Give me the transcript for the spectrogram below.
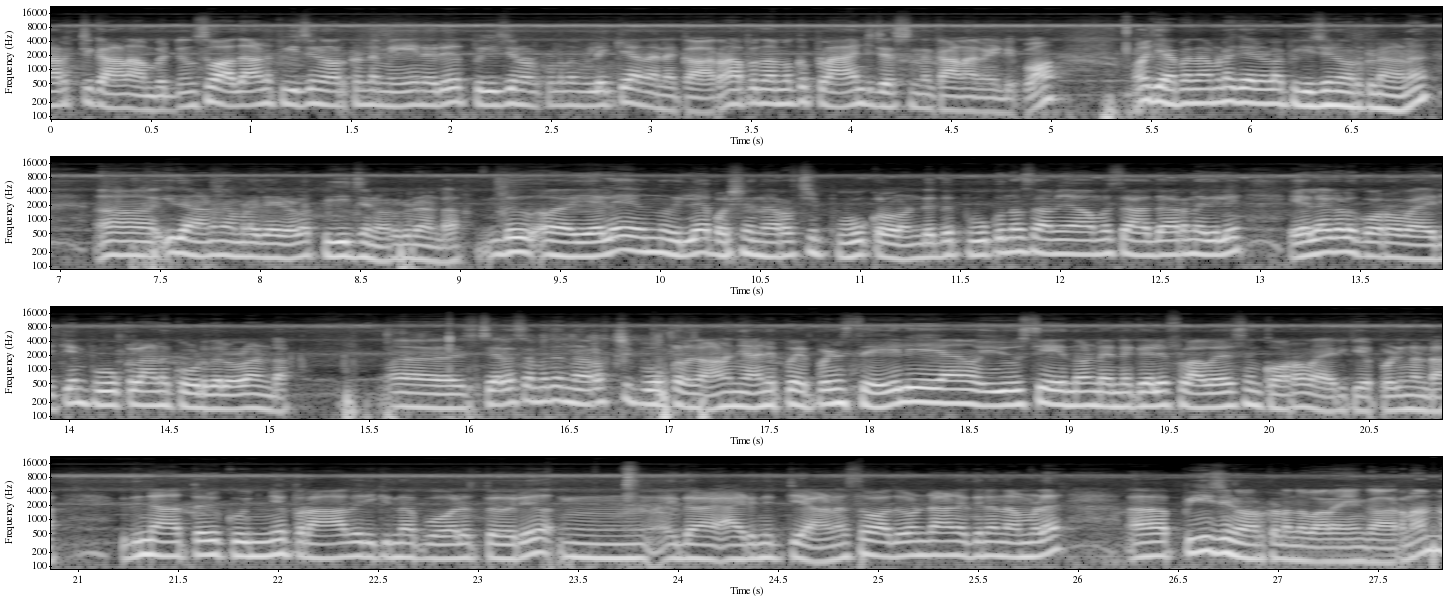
കറക്റ്റ് കാണാൻ പറ്റും. സോ അതാണ് പി ജി നോർക്കഡിന്റെ മെയിൻ ഒരു പി ജി നോർക്കഡ് എന്ന് വിളിക്കാൻ തന്നെ കാരണം. അപ്പോൾ നമുക്ക് പ്ലാന്റ് ജസ്റ്റ് ഒന്ന് കാണാൻ വേണ്ടി പോകാം ഓക്കെ അപ്പോൾ നമ്മുടെ കയ്യിലുള്ള പി ജി നോർക്കണാണ് ഇതാണ് നമ്മുടെ കയ്യിലുള്ള പി ജി നോർക്കഡ് ഉണ്ട് ഇത് ഇലയൊന്നും ഇലയൊന്നുമില്ല പക്ഷേ നിറച്ച് പൂക്കളുണ്ട്. ഇത് പൂക്കുന്ന സമയമാകുമ്പോൾ സാധാരണ ഇതിൽ ഇലകൾ കുറവായിരിക്കും. പൂക്കളാണ് കൂടുതലുള്ളത് ചില സമയത്ത് നിറച്ച് പൂക്കൾ കാണാം. ഞാനിപ്പോൾ എപ്പോഴും സെയിൽ ചെയ്യാൻ യൂസ് ചെയ്യുന്നതുകൊണ്ട് എന്റെ കയ്യിൽ ഫ്ലവേഴ്സും കുറവായിരിക്കും എപ്പോഴും കണ്ട? ഇതിനകത്തൊരു കുഞ്ഞ് പ്രാവിരിക്കുന്ന പോലത്തെ ഒരു ഇത് ഐഡന്റിറ്റിയാണ് സോ അതുകൊണ്ടാണ് ഇതിനെ നമ്മൾ പി ജി നോർക്കണം എന്ന് പറയാൻ കാരണം.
